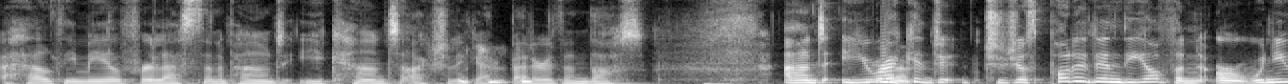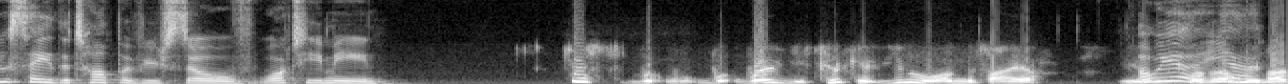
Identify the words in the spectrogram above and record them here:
a healthy meal for less than a pound. You can't actually get better than that. And you Yeah. reckon to, to just put it in the oven, or when you say the top of your stove, what do you mean? Just w- w- where you cook it, you know, on the fire. You Oh, yeah, but yeah. I mean, I,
